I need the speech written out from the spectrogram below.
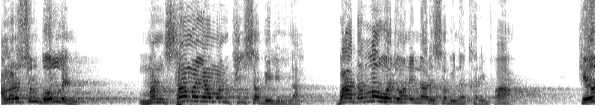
আল্লাহ রসুল বললেন মানসামায়ামান ফি সাবিলিল্লাহ। বাদ আল্লাহ জহানিনারে সাবিনা খারিফা। কেউ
